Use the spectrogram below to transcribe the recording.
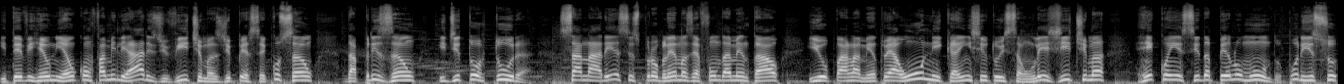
e teve reunião com familiares de vítimas de persecução, da prisão e de tortura. Sanar esses problemas é fundamental e o parlamento é a única instituição legítima reconhecida pelo mundo. Por isso,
